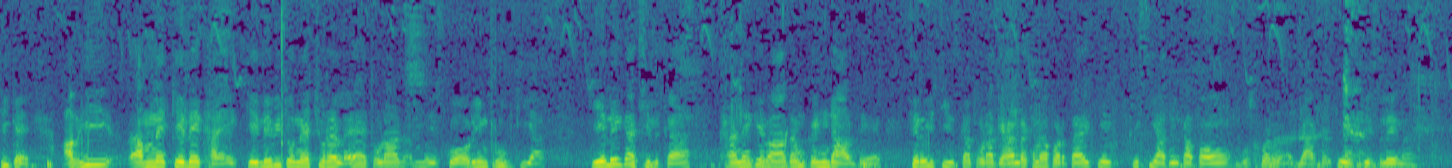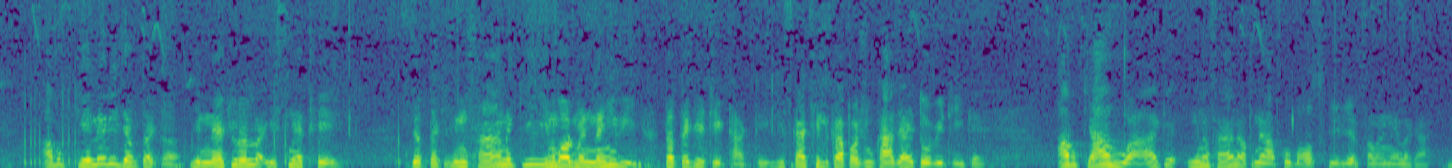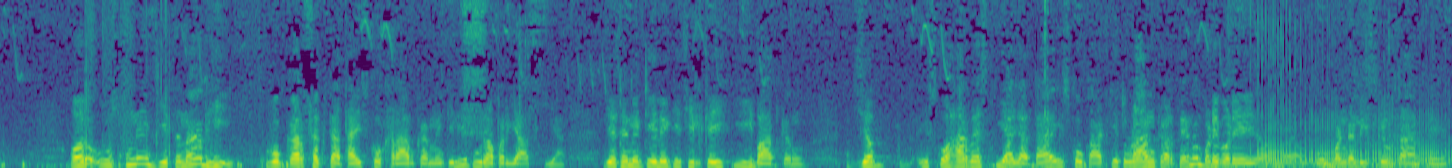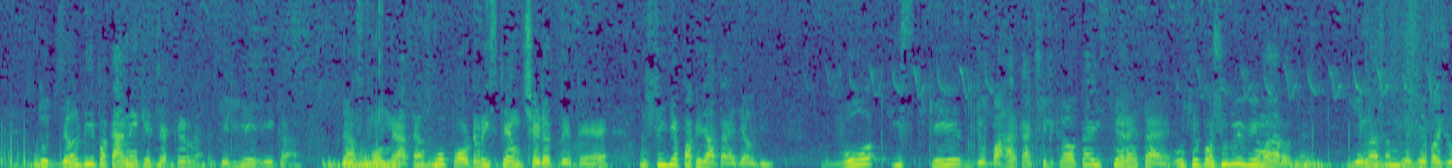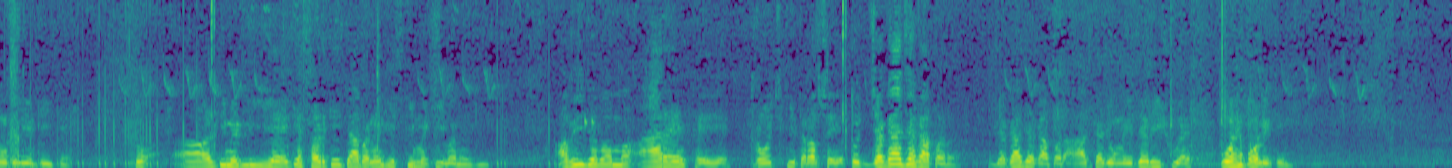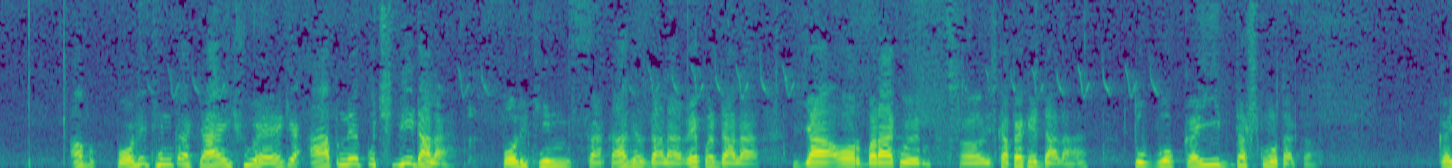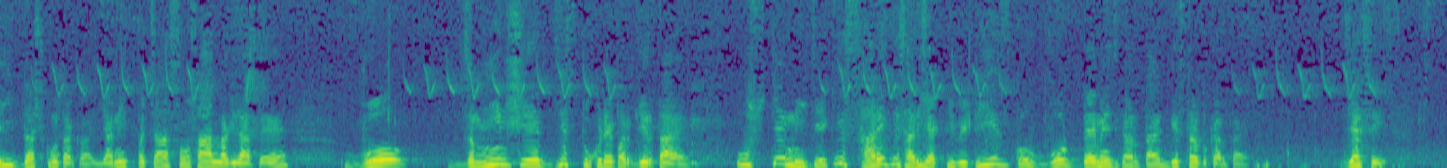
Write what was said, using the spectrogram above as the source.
ठीक है, अभी हमने केले खाए, केले भी तो नेचुरल है, थोड़ा इसको और इम्प्रूव किया। केले का छिलका खाने के बाद हम कहीं डालते हैं, फिर इस चीज़ का थोड़ा ध्यान रखना पड़ता है कि किसी आदमी का पाँव उस पर जा करके फिसले ना अब केले भी जब तक ये नेचुरल इसमें थे जब तक इंसान की इन्वॉल्वमेंट नहीं हुई, तब तक ये ठीक ठाक थी। इसका छिलका पशु खा जाए तो भी ठीक है। अब क्या हुआ कि इंसान अपने आप को बहुत सुपीरियर समझने लगा। और उसने जितना भी वो कर सकता था, इसको खराब करने के लिए पूरा प्रयास किया। जैसे मैं केले के छिलके की ही बात करूँ, जब इसको हार्वेस्ट किया जाता है, इसको काट के तुड़ान करते हैं ना बड़े बड़े बंडल इसके उतारते हैं तो जल्दी पकाने के चक्कर के लिए एक डस्ट फॉर्म में आता है, वो पाउडर इस पर हम छिड़क देते हैं। उससे ये पक जाता है जल्दी। वो इसके जो बाहर का छिलका होता है, इस पे रहता है। उससे पशु भी बीमार होता है। ये ना समझे कि पशुओं के लिए ठीक है। तो अल्टीमेटली ये है कि सड़कें क्या बनेगी, इसकी मिट्टी बनेगी। अभी जब हम आ रहे थे थ्रोज की तरफ़ से तो जगह जगह पर जगह जगह पर आज का जो मेजर इशू है, वो है पॉलीथीन अब पॉलीथीन का क्या इशू है कि आपने कुछ भी डाला, पॉलीथीन का कागज़ डाला, रेपर डाला, या और बड़ा कोई इसका पैकेट डाला तो वो कई दशकों तक, कई दशकों तक, यानी पचासों साल लग जाते हैं, वो ज़मीन के जिस टुकड़े पर गिरता है, उसके नीचे की सारे की सारी एक्टिविटीज़ को वो डैमेज करता है डिस्टर्ब करता है। जैसे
